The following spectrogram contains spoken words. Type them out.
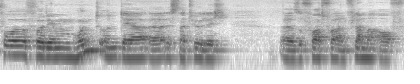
vor, vor dem Hund und der äh, ist natürlich äh, sofort voll an Flamme auf,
